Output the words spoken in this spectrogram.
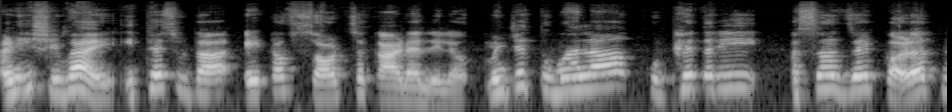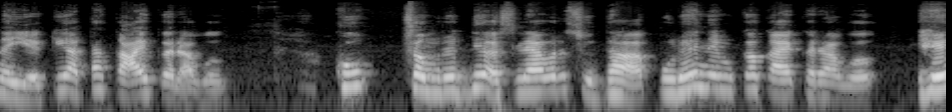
आणि शिवाय इथे सुद्धा एट ऑफ सॉर्टचं कार्ड आलेलं. म्हणजे तुम्हाला कुठेतरी असं जे कळत नाहीये की आता काय करावं. खूप समृद्धी असल्यावर सुद्धा पुढे नेमकं काय करावं हे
